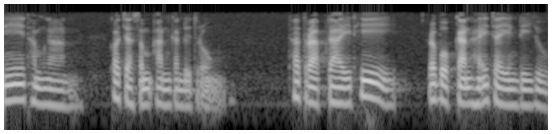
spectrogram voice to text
นี้ทำงาน ก็จะสัมพันธ์กันโดยตรง ถ้าตราบใดที่ระบบการหายใจยังดีอยู่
